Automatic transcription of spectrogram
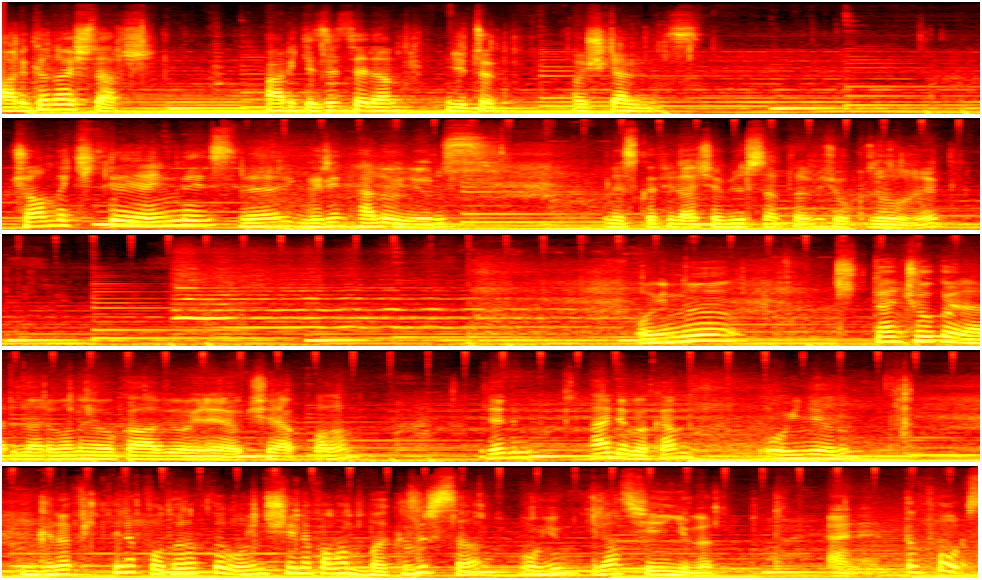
Arkadaşlar, herkese selam. YouTube, hoş geldiniz. Şu anda Kick'le yayındayız ve Green Hell oynuyoruz. Nescafe'yi açabilirsem tabii çok güzel olacak. Oyunu Kick'ten çok önerdiler bana yok abi oyna yok şey yap falan. Dedim hadi bakalım oynayalım. Grafiklere, fotoğraflar, oyun şeyine falan bakılırsa oyun biraz şey gibi. Yani The Force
